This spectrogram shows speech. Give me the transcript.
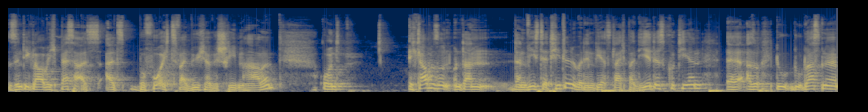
sind die, glaube ich, besser als, als bevor ich zwei Bücher geschrieben habe. Und ich glaube so, und dann, dann wie ist der Titel, über den wir jetzt gleich bei dir diskutieren? Äh, also du, du, du hast eine,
